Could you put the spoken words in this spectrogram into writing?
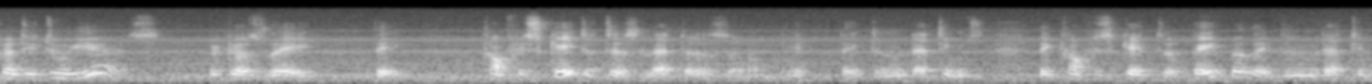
22 years, because they they confiscated his letters. They didn't let him. They confiscated the paper. They didn't let him.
